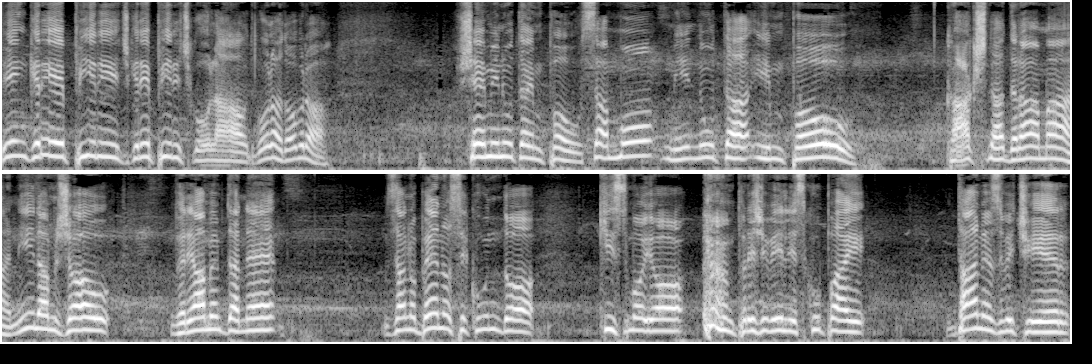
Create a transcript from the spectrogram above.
in gre Pirič, gre Pirič, gola, gola, dobro. Še minuta in pol, samo minuta in pol. Kakšna drama, ni nam žal, verjamem, da ne. Za nobeno sekundo, ki smo jo preživeli skupaj danes večer,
